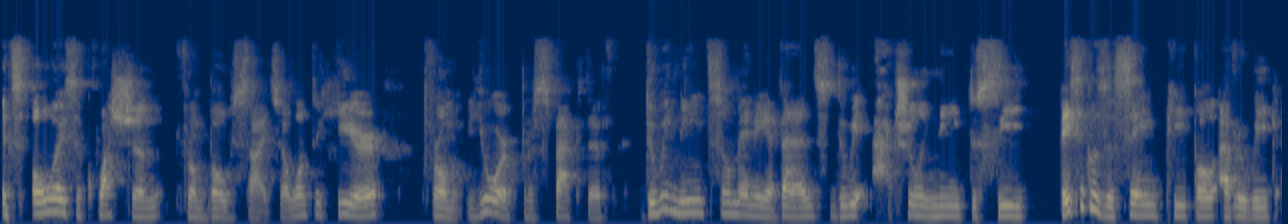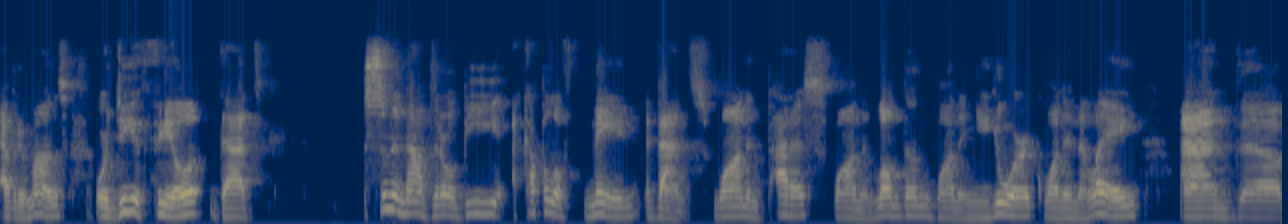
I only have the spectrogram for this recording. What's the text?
it's always a question from both sides. So I want to hear from your perspective. Do we need so many events? Do we actually need to see basically the same people every week, every month? Or do you feel that soon enough there will be a couple of main events. One in paris one in london one in new york one in la and uh,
